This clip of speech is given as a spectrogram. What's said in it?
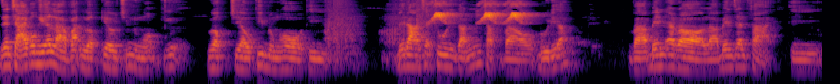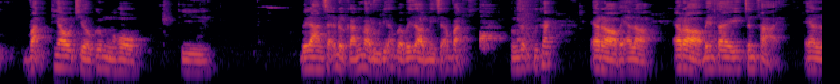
Gen trái có nghĩa là vặn ngược chiều kim đồng hồ, ngược chiều kim đồng hồ thì bê đan sẽ chui gắn chặt vào đùi đĩa. Và bên R là bên gen phải thì vặn theo chiều kim đồng hồ thì bê đan sẽ được gắn vào đùi đĩa và bây giờ mình sẽ vặn hướng dẫn quý khách. R và L. R bên tay chân phải L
